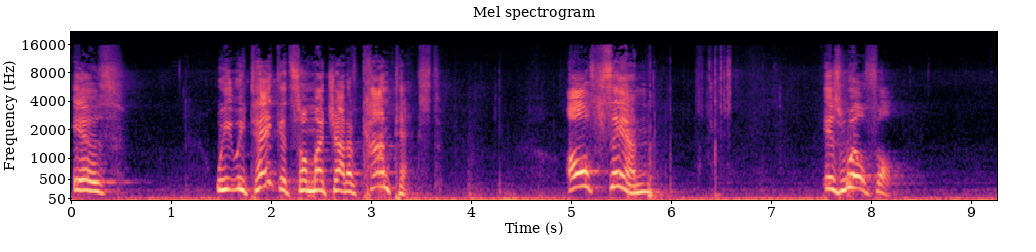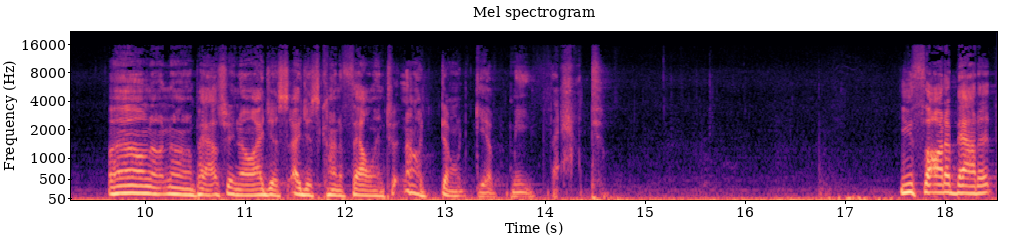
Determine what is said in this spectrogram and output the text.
is we, we take it so much out of context. All sin is willful. Well, no, no, no, Pastor, no, I just, I just kind of fell into it. No, don't give me that. You thought about it,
